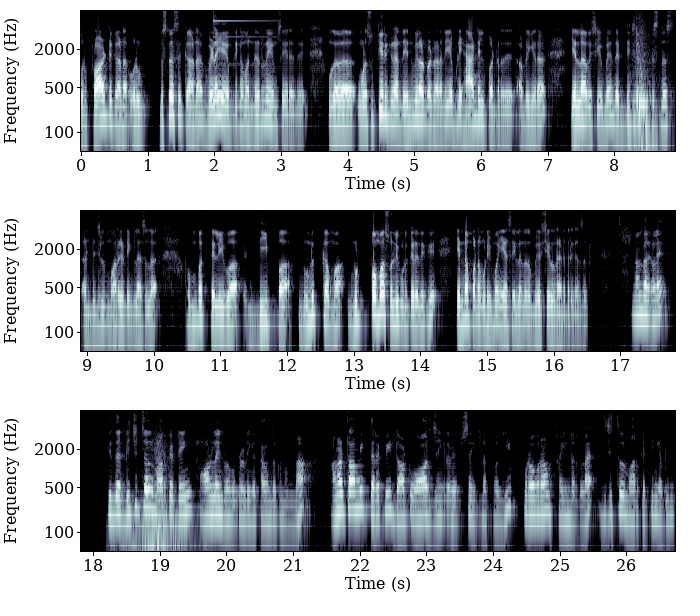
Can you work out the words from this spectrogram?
ஒரு ப்ராடக்ட்டுக்கான ஒரு பிஸ்னஸுக்கான விலையை எப்படி நம்ம நிர்ணயம் செய்கிறது உங்கள் உங்களை சுற்றி இருக்கிற அந்த என்விரான்மெண்ட் எல்லாத்தையும் எப்படி ஹேண்டில் பண்ணுறது அப்படிங்கிற எல்லா விஷயமுமே இந்த digital business and digital marketing கிளாஸில் ரொம்ப தெளிவாக டீப்பாக நுணுக்கமாக நுட்பமாக சொல்லிக் கொடுக்கறதுக்கு என்ன பண்ண முடியுமோ என் சைட்லேருந்து அந்த முயற்சிகள் நான் எடுத்திருக்கேன் சார். நண்பர்களே, இந்த டிஜிட்டல் மார்க்கெட்டிங் ஆன்லைன் வகுப்பில் நீங்கள் கலந்துக்கணும்னா, அனடாமிக் தெரபி டாட் ஓஆர்ஜிங்கிற வெப்சைட்டில் போய் ப்ரோக்ராம் ஃபைண்டரில் டிஜிட்டல் மார்க்கெட்டிங் அப்படின்னு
